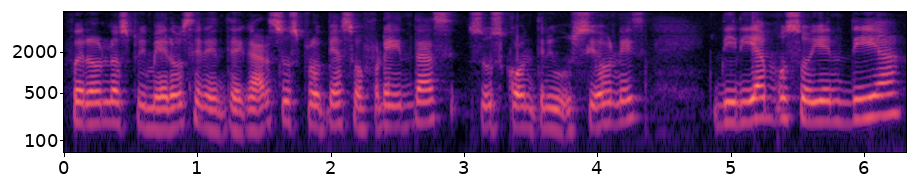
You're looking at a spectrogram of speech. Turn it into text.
fueron los primeros en entregar sus propias ofrendas, sus contribuciones. Diríamos hoy en día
